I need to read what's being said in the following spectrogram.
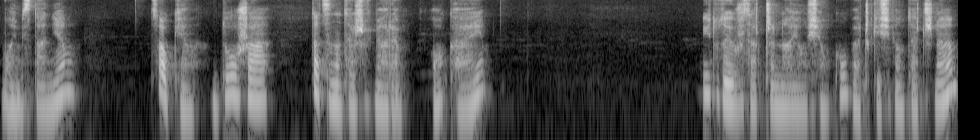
moim zdaniem. Całkiem duże. Ta cena też w miarę ok. I tutaj już zaczynają się kubeczki świąteczne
